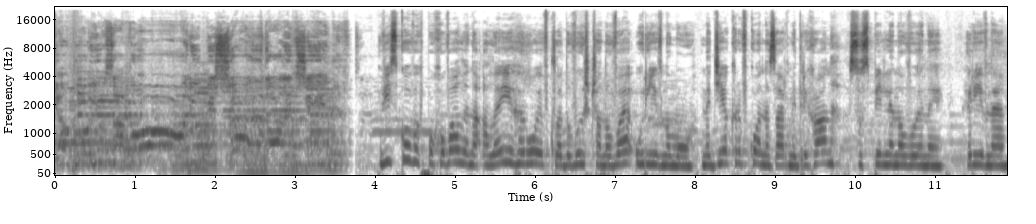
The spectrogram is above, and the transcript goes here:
Я бою за волю пішов далечінь. Військових поховали на алеї героїв кладовища Нове у Рівному. Надія Кривко, Назар Мідріган, Суспільне новини. Рівне.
